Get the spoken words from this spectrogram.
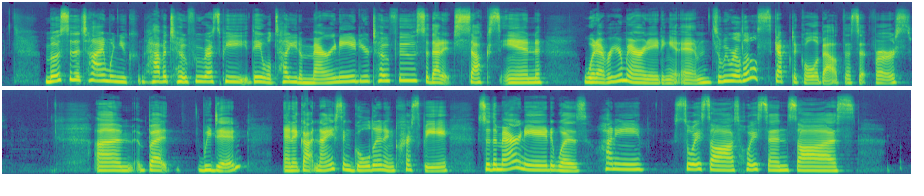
Most of the time, when you have a tofu recipe, they will tell you to marinate your tofu so that it sucks in whatever you're marinating it in. So we were a little skeptical about this at first, um, but we did, and it got nice and golden and crispy. So the marinade was honey, soy sauce, hoisin sauce,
